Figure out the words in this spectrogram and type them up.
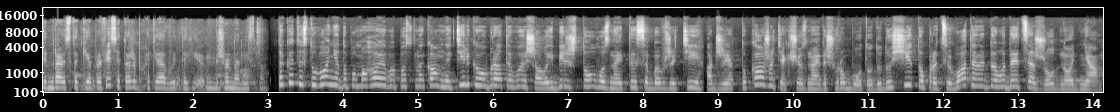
нравятся такие профессии, тоже бы хотела быть таким журналистом. Таке тестування допомагає випускникам не тільки обрати виш, але й більш того знайти себе в житті. Адже, як то кажуть, якщо знайдеш роботу до душі, то працювати не доведеться жодного дня.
